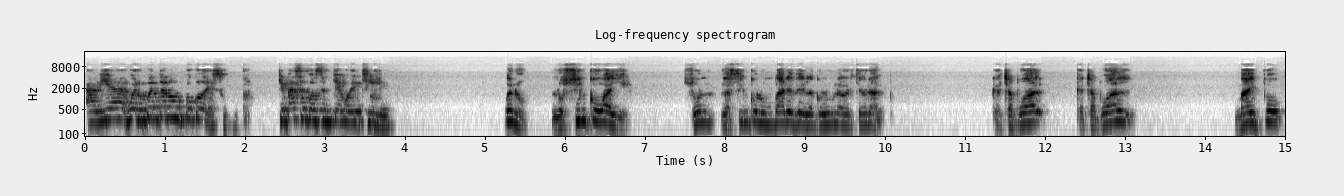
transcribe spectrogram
Había, bueno, cuéntanos un poco de eso. ¿Qué pasa con Santiago de Chile? Bueno, los cinco valles son las cinco lumbares de la columna vertebral Cachapoal, Cachapoal, Maipo,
